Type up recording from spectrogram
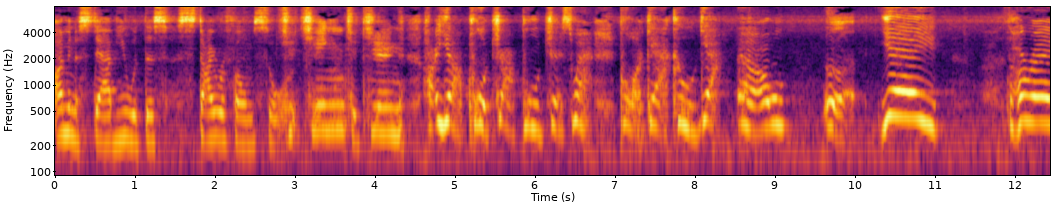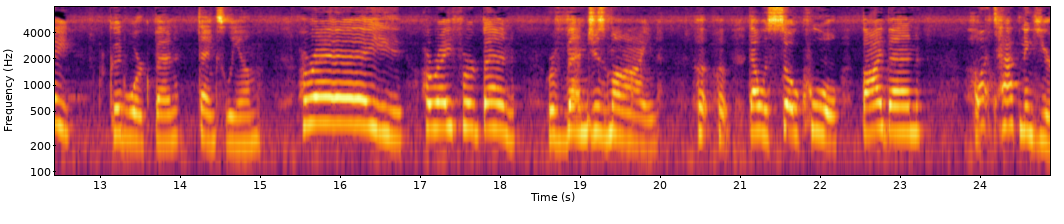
I'm gonna stab you with this styrofoam sword. Cha-ching, cha-ching. Hiya, poor cha, poor cha, swa, poor ga, coo, ya. Ow. Ugh. Yay! Hooray! Good work, Ben. Thanks, Liam. Hooray! Hooray for Ben! Revenge is mine! that was so cool. Bye, Ben. What's happening here?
